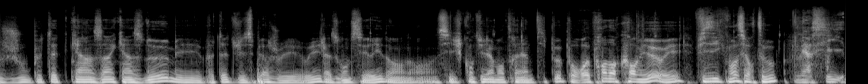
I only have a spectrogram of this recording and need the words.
joue peut-être 15-1, 15-2, mais peut-être j'espère jouer oui, la seconde série dans, dans, si je continue à m'entraîner un petit peu pour reprendre encore mieux, oui, physiquement surtout. Merci,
